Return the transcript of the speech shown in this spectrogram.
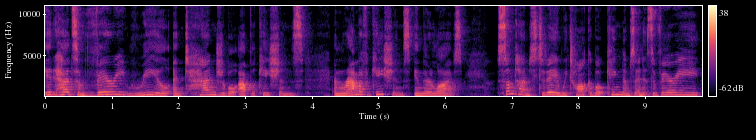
it had some very real and tangible applications and ramifications in their lives sometimes today we talk about kingdoms and it's a very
